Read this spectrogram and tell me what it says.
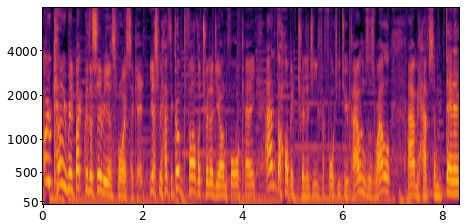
Okay, we're back with a serious voice again. Yes, we have the Godfather trilogy on 4K and the Hobbit trilogy for £42 as well. And we have some Batman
